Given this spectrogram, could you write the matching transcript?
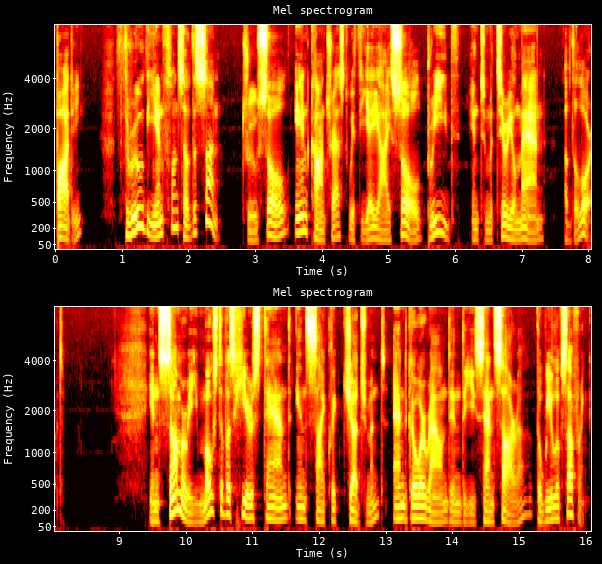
body, through the influence of the Son, true soul, in contrast with the AI soul breathed into material man of the Lord. In summary, most of us here stand in cyclic judgment and go around in the samsara, the wheel of suffering.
